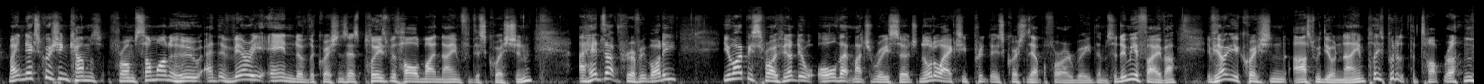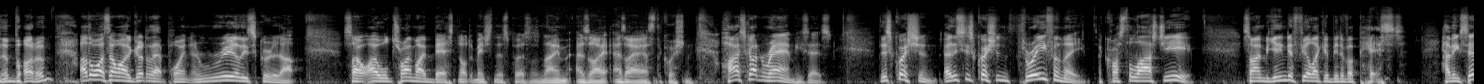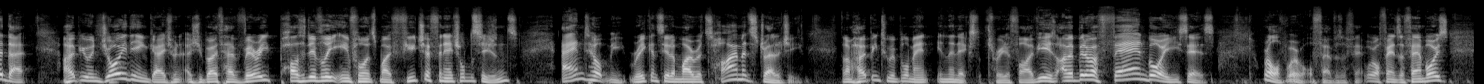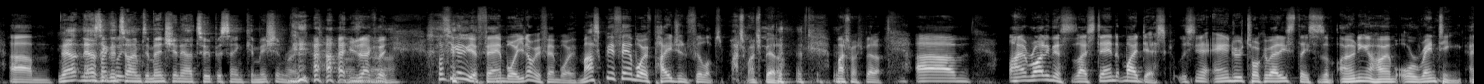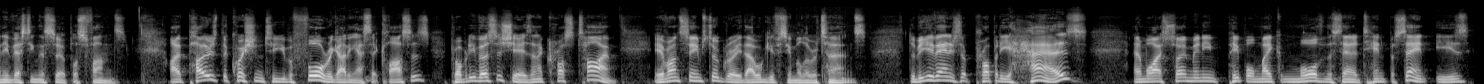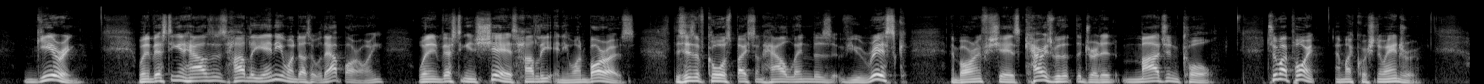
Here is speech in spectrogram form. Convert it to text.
Mate, next question comes from someone who, at the very end of the question, says, Please withhold my name for this question. A heads up for everybody. You might be surprised we don't do all that much research, nor do I actually print these questions out before I read them. So do me a favor. If you don't want your question asked with your name, please put it at the top rather than the bottom. Otherwise, I might have got to that point and really screwed it up. So I will try my best not to mention this person's name as I as I ask the question. Hi, Scott and Ram, he says. This question, uh, this is question three for me across the last year. So I'm beginning to feel like a bit of a pest. Having said that, I hope you enjoy the engagement as you both have very positively influenced my future financial decisions and helped me reconsider my retirement strategy that I'm hoping to implement in the next three to five years. I'm a bit of a fanboy, he says. We're all we're all fans of fan, we're all fans of fanboys. Um, Now, now's a good time to mention our two percent commission rate. exactly. uh, Plus, you're going to be a fanboy. You don't be a fanboy of Musk. Be a fanboy of Page and Phillips. Much, much better. much, much better. Um, I am writing this as I stand at my desk, listening to Andrew talk about his thesis of owning a home or renting and investing the surplus funds. I posed the question to you before regarding asset classes, property versus shares, and across time. Everyone seems to agree they will give similar returns. The big advantage that property has, and why so many people make more than the standard 10%, is gearing. When investing in houses, hardly anyone does it without borrowing. When investing in shares, hardly anyone borrows. This is, of course, based on how lenders view risk, and borrowing for shares carries with it the dreaded margin call. To my point, and my question to Andrew,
